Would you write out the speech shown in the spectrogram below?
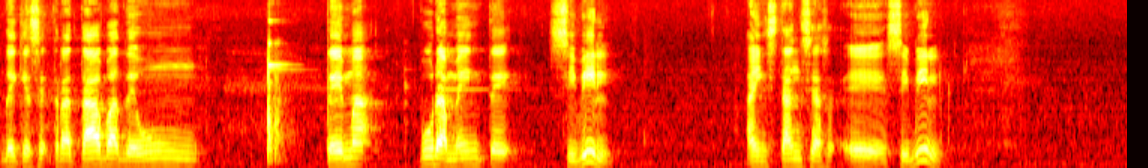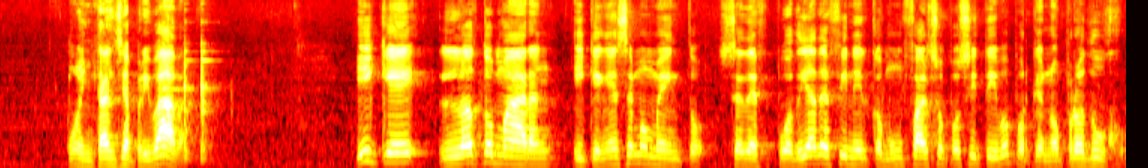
de que se trataba de un tema puramente civil, a instancia eh, civil o instancia privada, y que lo tomaran y que en ese momento se podía definir como un falso positivo porque no produjo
